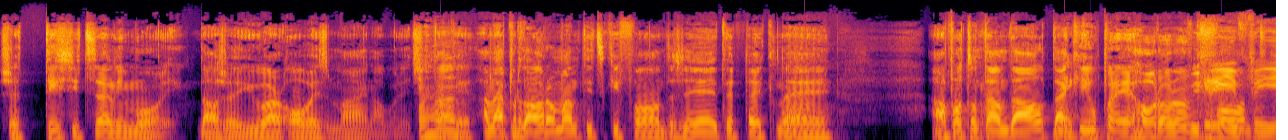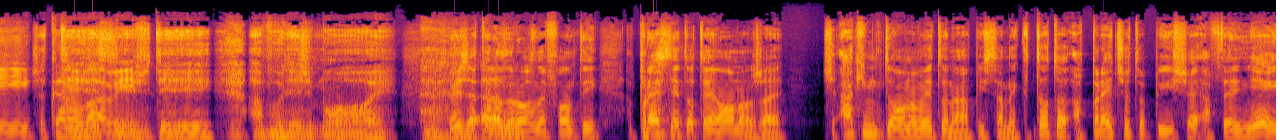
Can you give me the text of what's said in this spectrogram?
Že ty si celý môj. Dal, že you are always mine, alebo niečo Aha. také. A najprv dal romantický font, že je to pekné. A potom tam dal taký Nejaký úplne hororový font. creepy, že krvavý. Ty si vždy a budeš môj. Vieš, a teraz rôzne fonty. A presne toto je ono, že, že akým tónom je to napísané, kto to a prečo to píše a vtedy nie je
